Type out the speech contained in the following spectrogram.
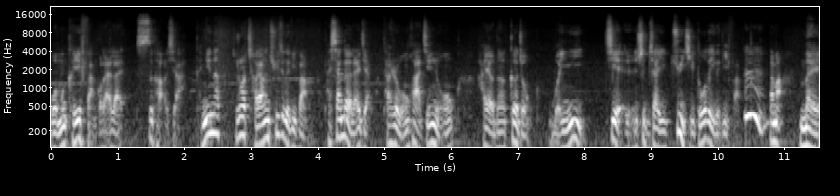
我们可以反过来来思考一下，肯定呢，就说朝阳区这个地方，它相对来讲，它是文化金融，还有呢各种文艺界人士比较聚集多的一个地方，嗯，那么每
